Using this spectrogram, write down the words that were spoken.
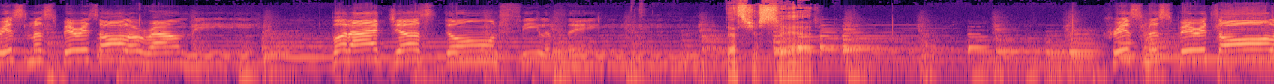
Christmas spirits all around me, but I just don't feel a thing. That's just sad. Christmas spirits all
